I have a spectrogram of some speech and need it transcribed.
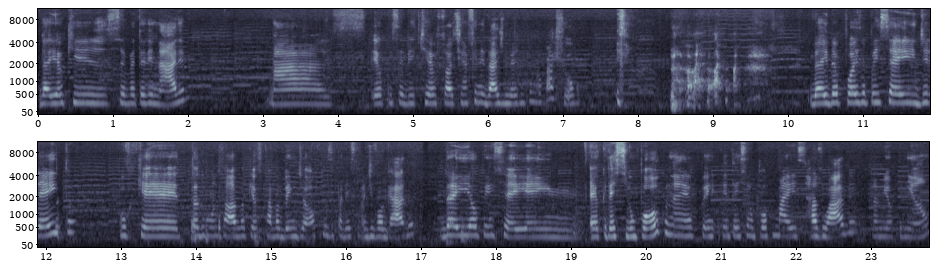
Daí eu quis ser veterinária, mas eu percebi que eu só tinha afinidade mesmo com o meu cachorro. Daí depois eu pensei em direito, porque todo mundo falava que eu ficava bem de óculos e parecia uma advogada. Daí eu pensei em. Eu cresci um pouco, né? Eu tentei ser um pouco mais razoável, na minha opinião.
